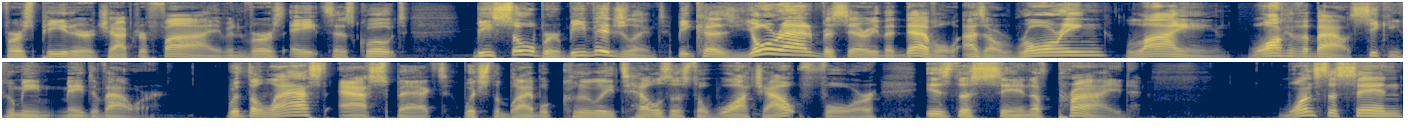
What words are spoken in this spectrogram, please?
First Peter chapter 5 and verse 8 says, quote, be sober, be vigilant, because your adversary, the devil, as a roaring lion, walketh about, seeking whom he may devour. With the last aspect, which the Bible clearly tells us to watch out for, is the sin of pride. Once the sin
